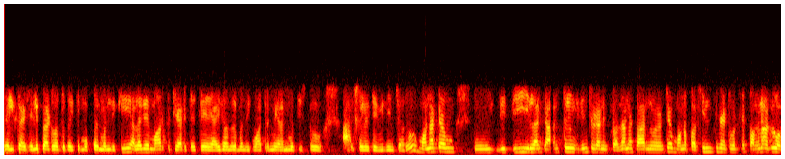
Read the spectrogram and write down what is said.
హెలికా హెలిప్యాడ్ వద్దకు అయితే ముప్పై మందికి అలాగే మార్కెట్ యార్డ్కి అయితే ఐదు వందల మందికి మాత్రమే అనుమతిస్తూ ఆంక్షలు అయితే విధించారు. మొన్నట ఇది- ఇలాంటి ఆంక్షలు విధించడానికి ప్రధాన కారణం అంటే మొన్న పరిశీలించినటువంటి పల్నాడులో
